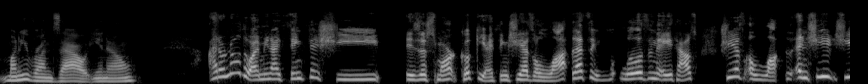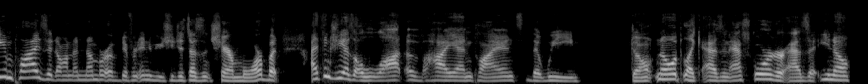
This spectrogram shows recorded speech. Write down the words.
money runs out. You know. I don't know though. I mean, I think that she is a smart cookie. I think she has a lot. That's like Lilith in the eighth house. She has a lot, and she she implies it on a number of different interviews. She just doesn't share more, but I think she has a lot of high end clients that we don't know, like as an escort or as a, you know.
